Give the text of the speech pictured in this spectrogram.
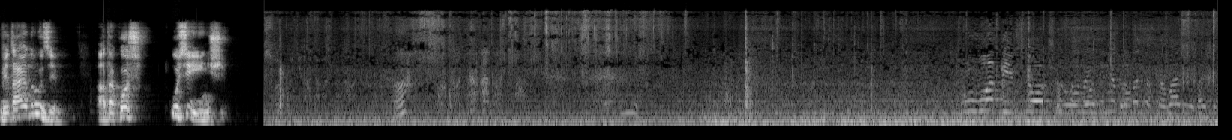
Вітаю, друзі! А також усі інші. Ну вот и все, что самое интересное, только сказали, и дальше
